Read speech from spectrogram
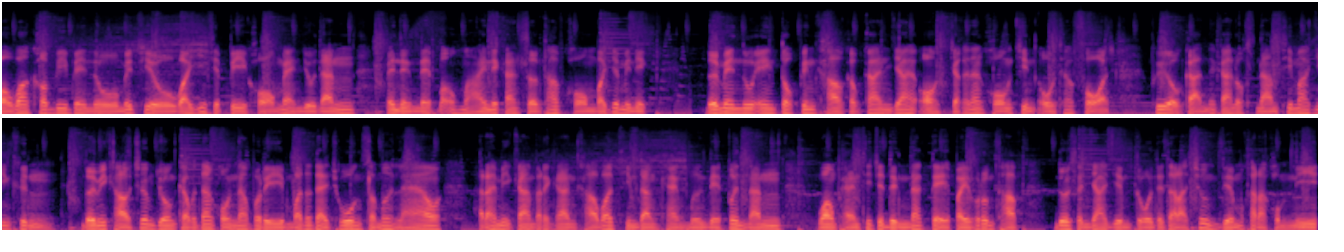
บอกว่าคอบบี้เบนูมิดฟิลด์วัย 20 ปีของแมนยูนั้น เป็นหนึ่งในเป้าหมายในการเสริมทัพของบาเยอร์มินิกโดยเมนูเองตกเป็นข่าวกับการย้ายออกจากด้านของจินโอเทฟฟอร์ด เพื่อโอกาสในการลงสนามที่มากยิ่งขึ้น โดยมีข่าวเชื่อมโยงกับด้านของนาบรีมาตั้งแต่ช่วงซัมเมอร์แล้วและมีการรายงานข่าวว่าทีมดังแข่งเมืองเดเปิลนั้น วางแผนที่จะดึงนักเตะไปร่วมทัพด้วยสัญญาเยืมตัวในตลาดช่วงเดือนมกราคมนี้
